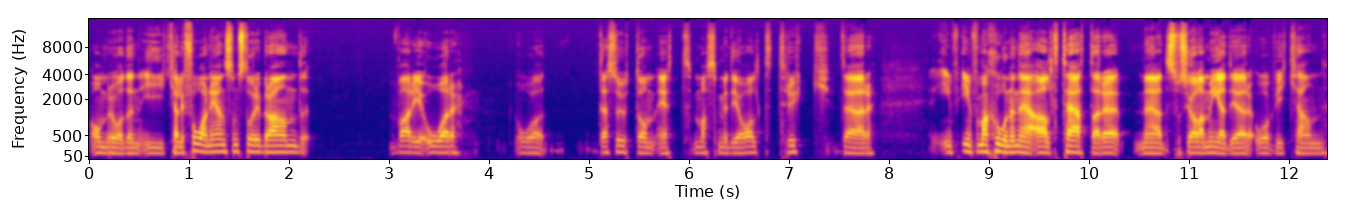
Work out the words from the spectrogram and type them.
områden i Kalifornien som står i brand varje år och dessutom ett massmedialt tryck där informationen är allt tätare med sociala medier och vi kan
